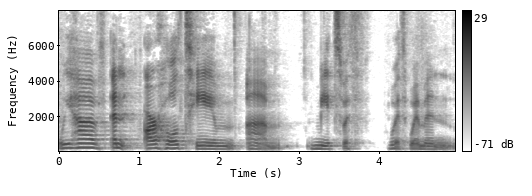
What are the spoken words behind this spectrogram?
we have, and our whole team um, meets with with women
